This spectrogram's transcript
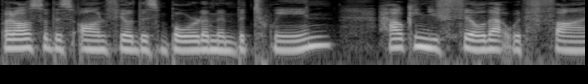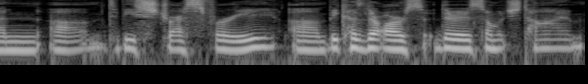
But also this on field, this boredom in between. How can you fill that with fun um, to be stress free? Um, because there are there is so much time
